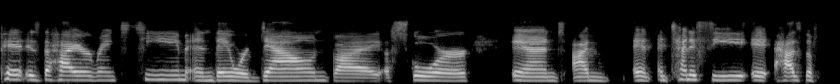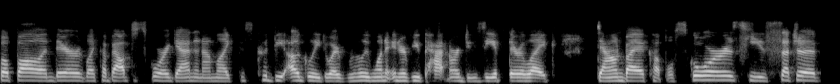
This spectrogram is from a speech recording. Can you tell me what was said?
Pitt is the higher ranked team, and they were down by a score. And I'm and, and Tennessee, it has the football and they're like about to score again. And I'm like, this could be ugly. Do I really want to interview Pat Narduzzi if they're like down by a couple scores? He's such a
